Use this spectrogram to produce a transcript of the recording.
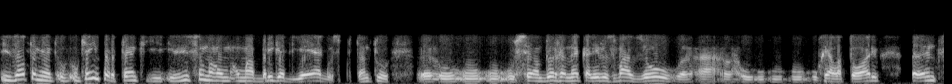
Exatamente. O, que é importante, existe uma, uma briga de egos, portanto, eh, o, o, o senador Renan Calheiros vazou a, o, o, relatório antes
